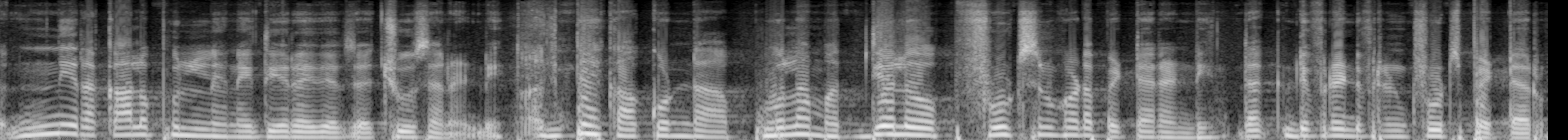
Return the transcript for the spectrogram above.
అన్ని రకాల పూలు నేనైతే ఈరోజు చూశానండి. అంతేకాకుండా పూల మధ్యలో ఫ్రూట్స్ని కూడా పెట్టారండి. డిఫరెంట్ డిఫరెంట్ ఫ్రూట్స్ పెట్టారు.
